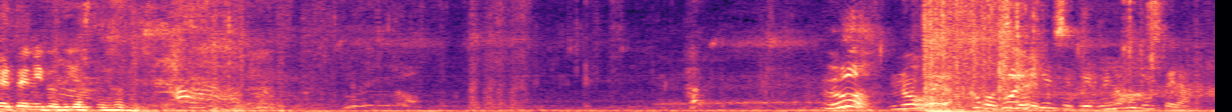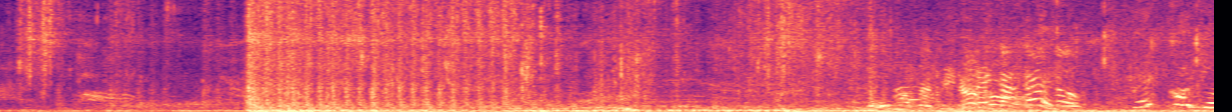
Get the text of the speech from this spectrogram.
He tenido días peores. ¡No cómo Si alguien se pierde, no voy a esperar. ¡Un pepinazo! ¡Recargando! ¿Qué coño?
